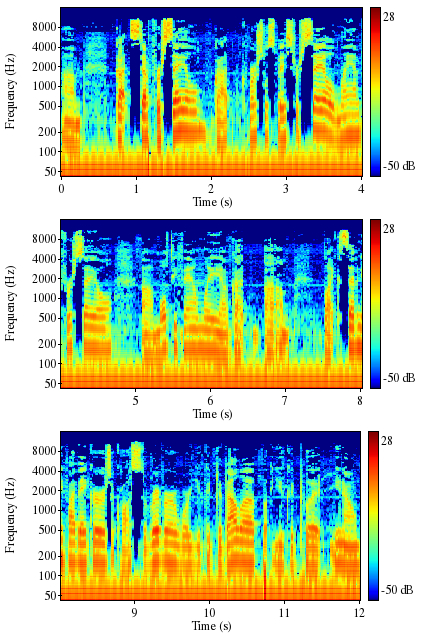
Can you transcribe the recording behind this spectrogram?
um, got stuff for sale got commercial space for sale land for sale uh, multifamily. I've got um, like 75 acres across the river where you could develop. You could put you know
